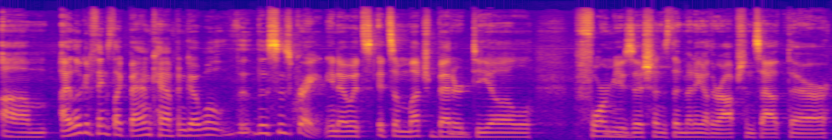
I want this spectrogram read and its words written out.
Um, I look at things like Bandcamp and go, well, th- this is great. You know, it's it's a much better deal for musicians than many other options out there.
